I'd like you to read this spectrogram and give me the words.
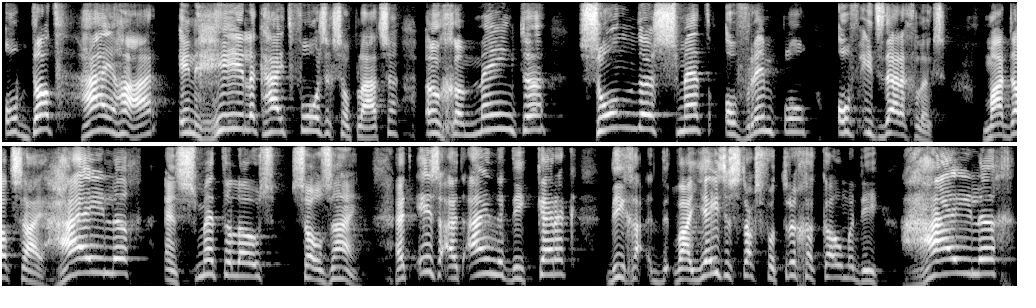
opdat hij haar in heerlijkheid voor zich zou plaatsen, een gemeente zonder smet of rimpel of iets dergelijks. Maar dat zij heilig en smetteloos zal zijn. Het is uiteindelijk die kerk die, waar Jezus straks voor terug gaat komen, die heilig,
